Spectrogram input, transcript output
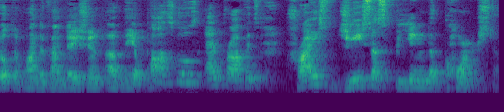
Built upon the foundation of the apostles and prophets, Christ Jesus being the cornerstone.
